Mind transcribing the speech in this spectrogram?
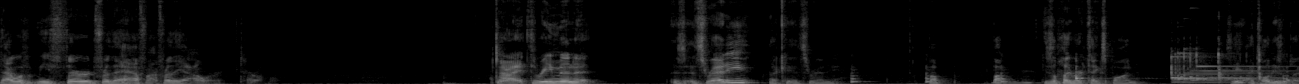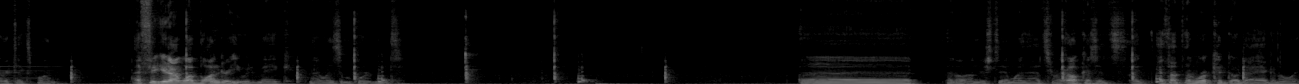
That would put me third for the half for the hour. Terrible. All right, three minute. Is it's ready? Okay, it's ready. Bop, bop. He's gonna play rook takes pawn. See, I told you he's gonna play rook takes pawn. I figured out what blunder he would make. That was important. Uh, I don't understand why that's right. Oh, because it's. I, I thought the rook could go diagonally.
